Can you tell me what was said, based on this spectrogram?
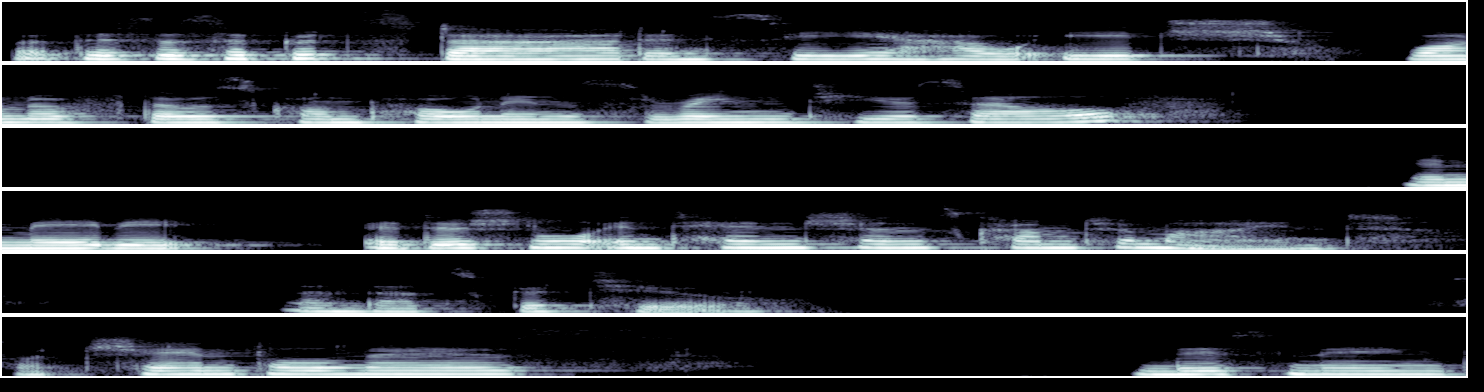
But this is a good start and see how each one of those components ring to yourself. And maybe additional intentions come to mind, and that's good too. So, gentleness, listening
